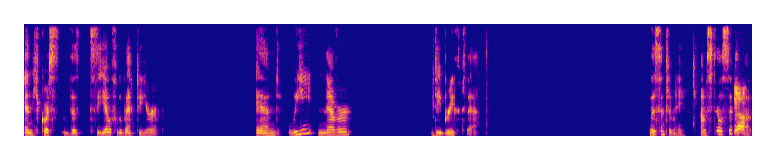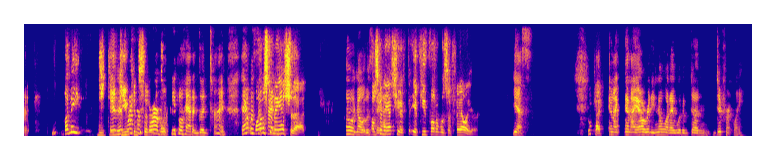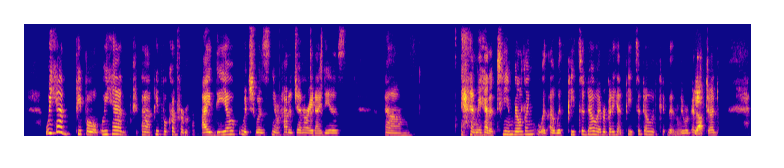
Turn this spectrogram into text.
And of course, the CEO flew back to Europe. And we never debriefed that. Listen to me. I'm still sick yeah. about it. Let me. Do, do, you consider horrible? People had a good time. That was. Well, I was going to ask you that. Oh no, it was. I was going to ask you if, if you thought it was a failure. Yes. Okay. And I and I already know what I would have done differently. We had people. We had uh, people come from IDEO, which was you know how to generate ideas. Um, and we had a team building with uh, with pizza dough. Everybody had pizza dough, and then we were going to yeah. judge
